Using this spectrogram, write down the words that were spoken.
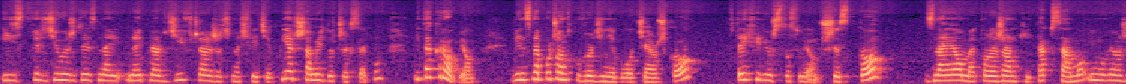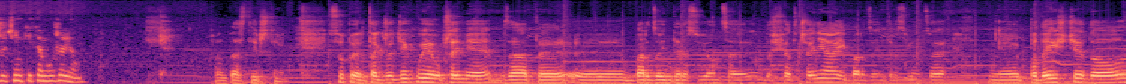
I stwierdziły, że to jest naj, najprawdziwsza rzecz na świecie. Pierwsza myśl do trzech sekund i tak robią. Więc na początku w rodzinie było ciężko, w tej chwili już stosują wszystko. Znajome koleżanki tak samo i mówią, że dzięki temu żyją. Fantastycznie. Super, także dziękuję uprzejmie za te y, bardzo interesujące doświadczenia i bardzo interesujące podejście do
